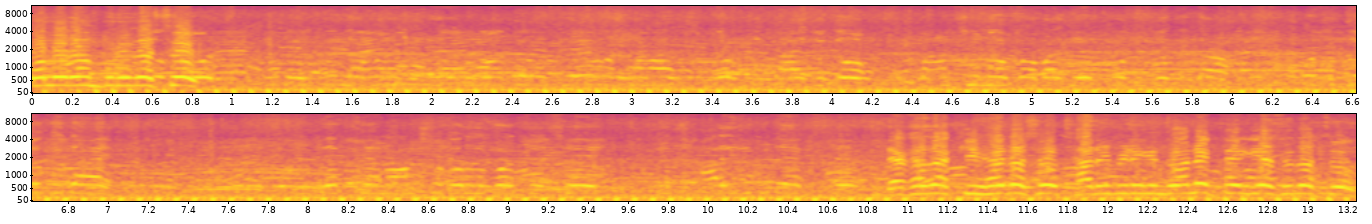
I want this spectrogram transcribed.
বলরামপুরের দর্শক। দেখা যাক কি হয় দর্শক, সারি বিড়ে কিন্তু অনেকটা এগিয়ে আছে দর্শক।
